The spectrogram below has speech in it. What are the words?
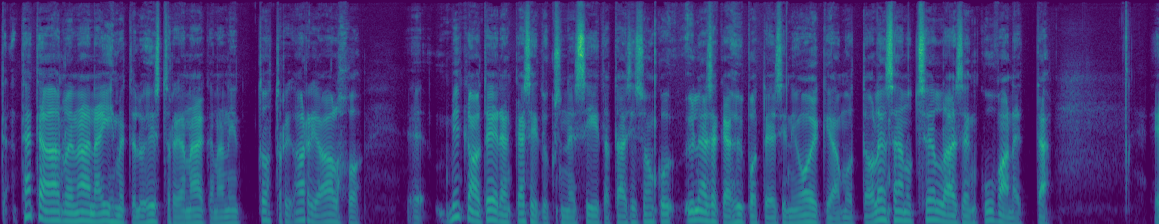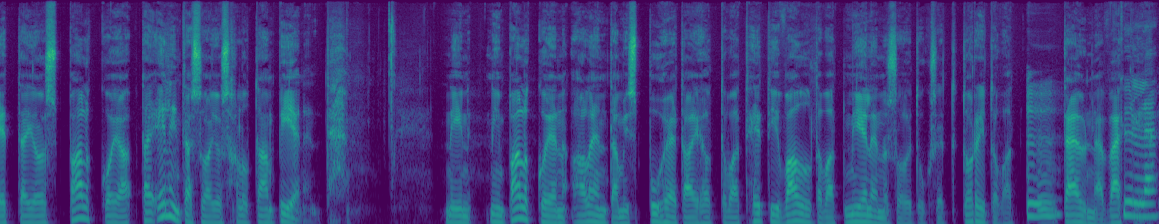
t- tätä olen aina ihmetellyt historian aikana. Niin tohtori Arja Alho, eh, mikä on teidän käsityksenne siitä, tai siis onko yleensäkään hypoteesini oikea, mutta olen saanut sellaisen kuvan, että – että jos palkkoja tai elintasoa, jos halutaan pienentää, niin, niin palkkojen alentamispuheet aiheuttavat heti valtavat mielenosoitukset, torit ovat mm, täynnä väkeä. Kyllä.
